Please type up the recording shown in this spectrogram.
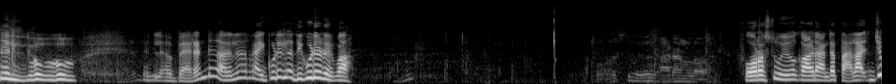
ഹലോ അല്ല വരണ്ട്. അതിന് റൈക്കൂടിയല്ല അതി കൂടിയാണ്. വാ. ഫോറസ്റ്റ് മുഴുവൻ കാട് എന്റെ തല. ഇജ്ജ്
